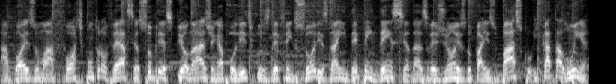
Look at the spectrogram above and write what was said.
após uma forte controvérsia sobre espionagem a políticos defensores da independência das regiões do País Basco e Catalunha,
